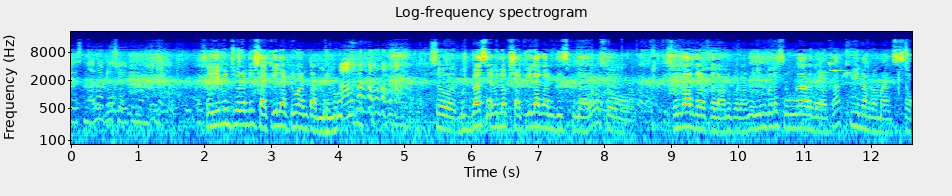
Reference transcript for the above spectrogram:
చేస్తున్నారు. అట్లా చేయకుండా ఉంటే బెటర్. సో ఈమెను చూడండి షకీలా టూ అంటాం మేము. సో బిగ్ బాస్ సెవెన్లో షకీలా గారిని తీసుకున్నారు. సో శృంగార దేవత కదా ఆమె కూడా ఈమె కూడా శృంగార దేవత క్వీన్ ఆఫ్ రొమాన్స్ సో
